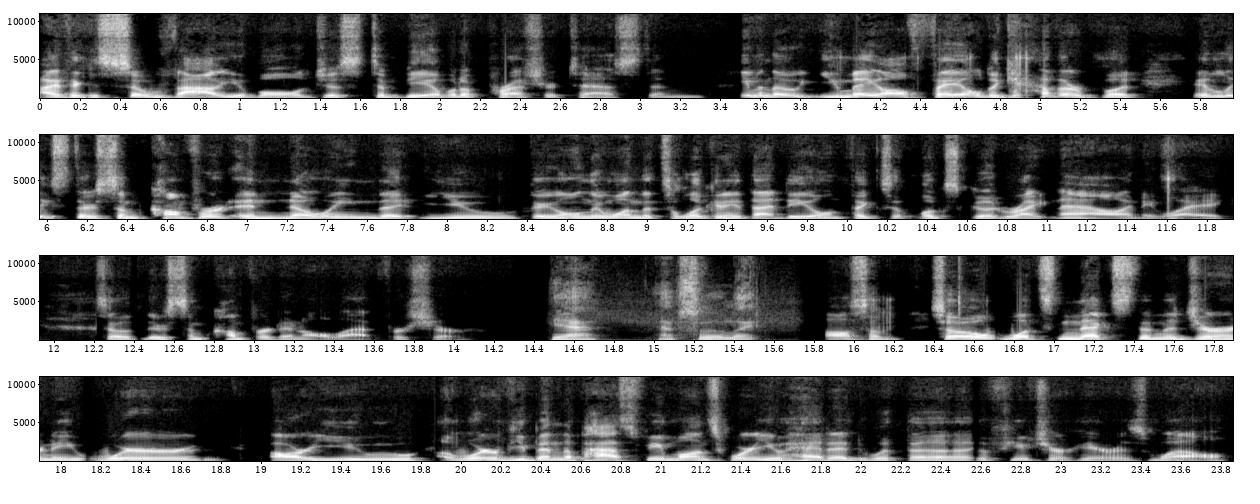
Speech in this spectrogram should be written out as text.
I think is so valuable just to be able to pressure test. And even though you may all fail together, but at least there's some comfort in knowing that you, the only one that's looking at that deal and thinks it looks good right now anyway. So there's some comfort in all that for sure. Yeah, absolutely. Awesome. So what's next in the journey? Where are you, where have you been the past few months? Where are you headed with the, the future here as well?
